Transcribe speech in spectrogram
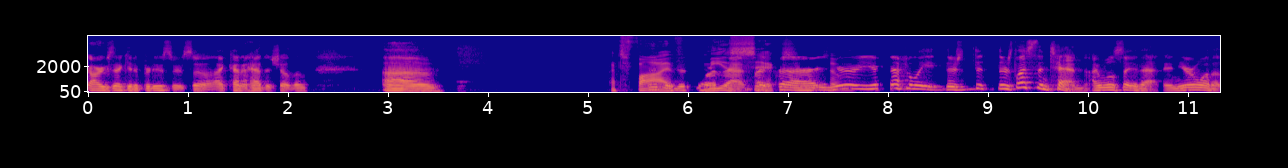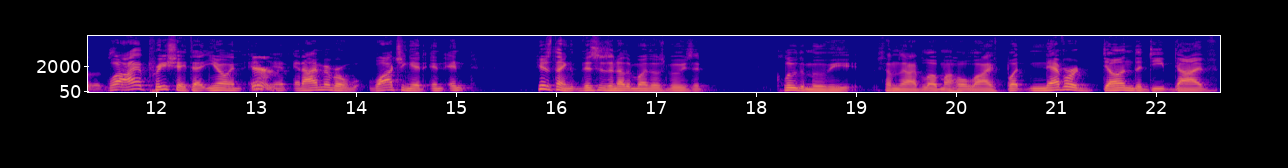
are executive producers, so I kind of had to show them. Um, That's five. Me is that. six. But, uh, So- you're you're definitely there's there's less than ten. I will say that, and you're one of them. Well, I appreciate that, you know, and and, Yeah. and, and I remember watching it, and and here's the thing: this is another one of those movies that Clue the movie, something that I've loved my whole life, but never done the deep dive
